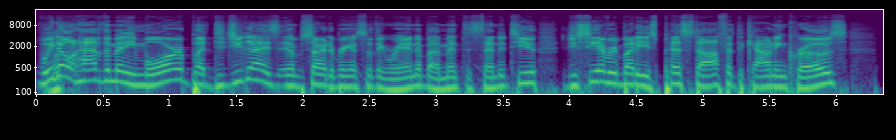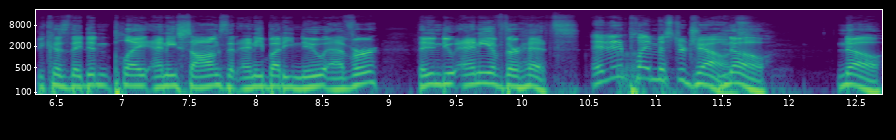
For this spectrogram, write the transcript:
We don't have them anymore, but did you guys? And I'm sorry to bring up something random, but I meant to send it to you. Did you see everybody's pissed off at the Counting Crows because they didn't play any songs that anybody knew ever? They didn't do any of their hits. They didn't play Mr. Jones. No, no,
